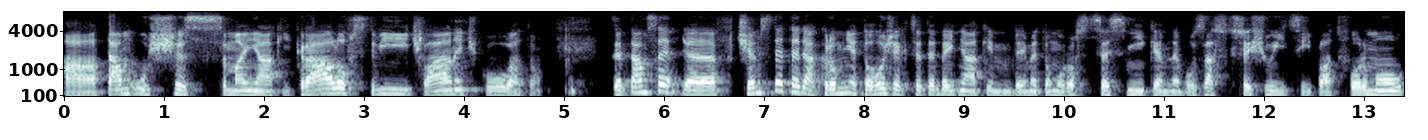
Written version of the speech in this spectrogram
a tam už mají nějaký království, článečků a to. Zeptám se, eh, v čem jste teda, kromě toho, že chcete být nějakým, dejme tomu, rozcesníkem nebo zastřešující platformou,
